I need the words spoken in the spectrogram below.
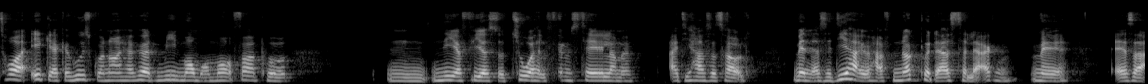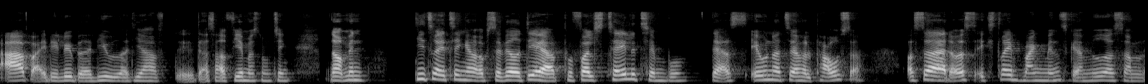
tror ikke, jeg kan huske, hvornår jeg har hørt min mormor og morfar på mm, 89 og 92 taler med, at de har så travlt. Men altså, de har jo haft nok på deres tallerken med altså, arbejde i løbet af livet, og de har haft øh, deres eget firma og sådan nogle ting. Nå, men de tre ting, jeg har observeret, det er på folks taletempo, deres evner til at holde pauser, og så er der også ekstremt mange mennesker, jeg møder, som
